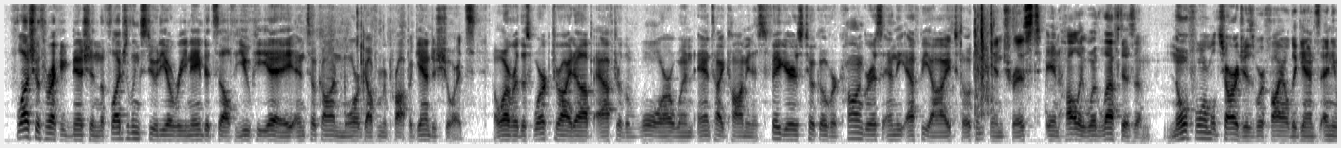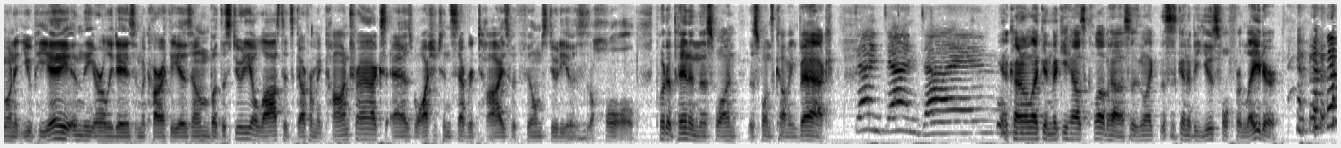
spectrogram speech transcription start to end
Flush with recognition, the fledgling studio renamed itself UPA and took on more government propaganda shorts. However, this work dried up after the war when anti communist figures took over Congress and the FBI took an interest in Hollywood leftism. No formal charges were filed against anyone at UPA in the early days of McCarthyism, but the studio lost its government contracts as Washington severed ties with film studios as a whole. Put a pin in this one, this one's coming back. Dun dun dun. Yeah, kind of like in Mickey House Clubhouse, and like this is going to be useful for later.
